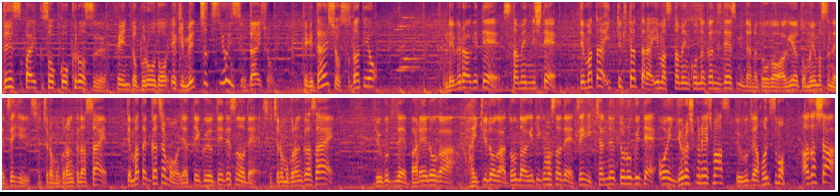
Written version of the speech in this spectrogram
で、スパイク速攻クロス、フェイントブロード。やけんめっちゃ強いんですよ、大将。やけん大将育てよう。レベル上げて、スタメンにして、で、また一時経ったら、今スタメンこんな感じです、みたいな動画を上げようと思いますので、ぜひそちらもご覧ください。で、またガチャもやっていく予定ですので、そちらもご覧ください。ということで、バレエ動画、配給動画、どんどん上げていきますので、ぜひチャンネル登録いて、応援よろしくお願いします。ということで、本日も、あざした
